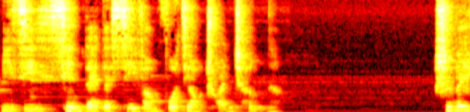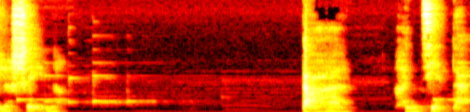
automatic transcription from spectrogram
以及现代的西方佛教传承呢？是为了谁呢？答案很简单：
